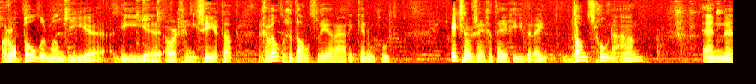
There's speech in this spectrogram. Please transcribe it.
Rob Dolderman die, die organiseert dat. Een geweldige dansleraar, ik ken hem goed. Ik zou zeggen tegen iedereen, dansschoenen aan. En eh,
